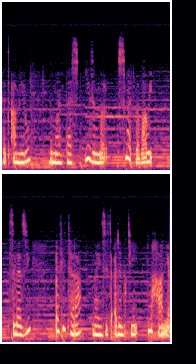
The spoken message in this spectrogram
ተጣሚሩ ብመንፈስ ይዝምር ስነ ጥበባዊ ስለዚ እቲ ተራ ናይዚ ትዕድልቲ ምኻን እዩ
